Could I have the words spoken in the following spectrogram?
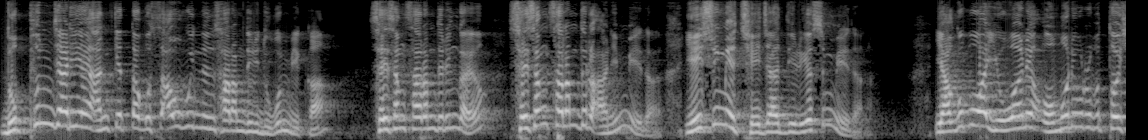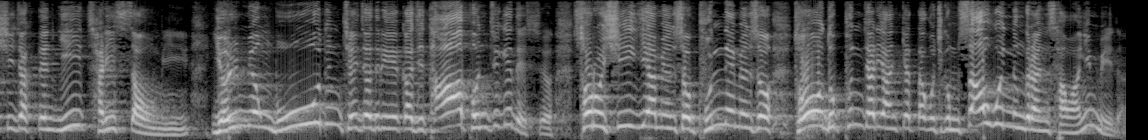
높은 자리에 앉겠다고 싸우고 있는 사람들이 누굽니까? 세상 사람들인가요? 세상 사람들 아닙니다. 예수님의 제자들이었습니다. 야고보와 요한의 어머니로부터 시작된 이 자리 싸움이 10명 모든 제자들에게까지 다 번지게 됐어요. 서로 시기하면서 분내면서 더 높은 자리에 앉겠다고 지금 싸우고 있는 그런 상황입니다.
